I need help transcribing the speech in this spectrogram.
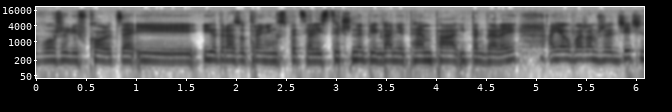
włożyli w kolce i, i od razu trening specjalistyczny, bieganie tempa i tak dalej. A ja uważam, że dzieci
